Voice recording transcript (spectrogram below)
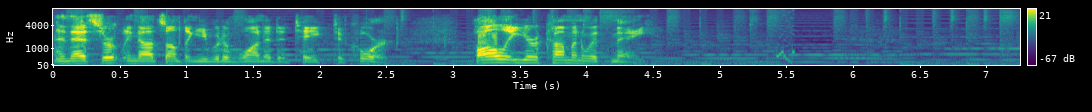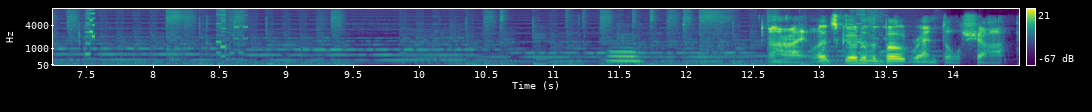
And that's certainly not something he would have wanted to take to court. Polly, you're coming with me. Hmm. All right, let's go to the boat rental shop.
